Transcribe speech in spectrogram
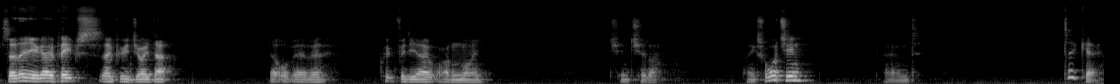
so there you go, peeps. Hope you enjoyed that. Little bit of a quick video on my chinchilla. Thanks for watching and Take care.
